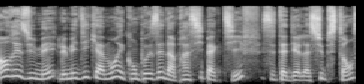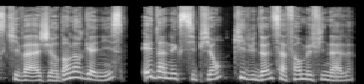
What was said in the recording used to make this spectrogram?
En résumé, le médicament est composé d'un principe actif, c'est-à-dire la substance qui va agir dans l'organisme, et d'un excipient qui lui donne sa forme finale.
